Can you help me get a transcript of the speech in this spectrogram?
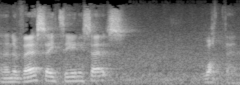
And then in verse 18, he says, What then?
